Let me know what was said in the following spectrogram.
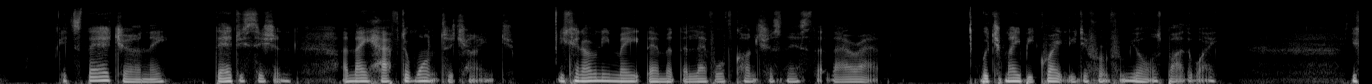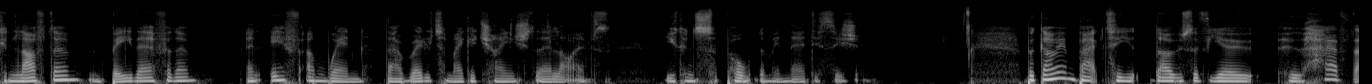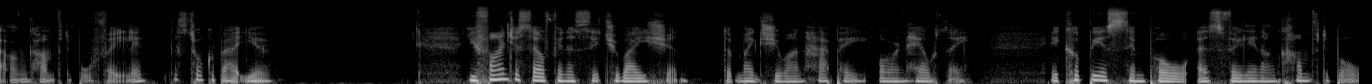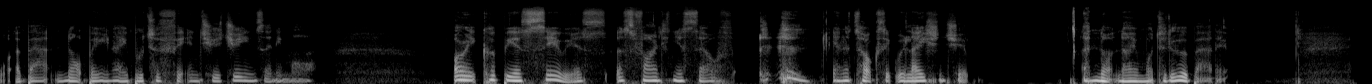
it's their journey, their decision, and they have to want to change. You can only meet them at the level of consciousness that they're at which may be greatly different from yours, by the way. You can love them and be there for them, and if and when they are ready to make a change to their lives, you can support them in their decision. But going back to those of you who have that uncomfortable feeling, let's talk about you. You find yourself in a situation that makes you unhappy or unhealthy it could be as simple as feeling uncomfortable about not being able to fit into your jeans anymore. Or it could be as serious as finding yourself in a toxic relationship and not knowing what to do about it.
